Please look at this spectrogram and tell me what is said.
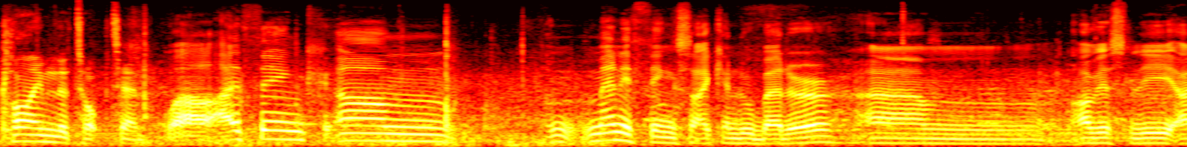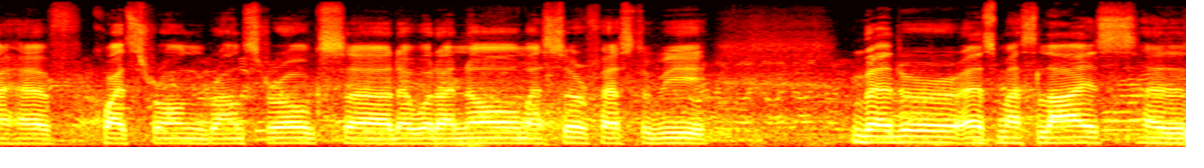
climb the top ten? Well, I think um, many things I can do better. Um, obviously, I have quite strong ground strokes. Uh, that what I know. My surf has to be better as my slice, uh,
